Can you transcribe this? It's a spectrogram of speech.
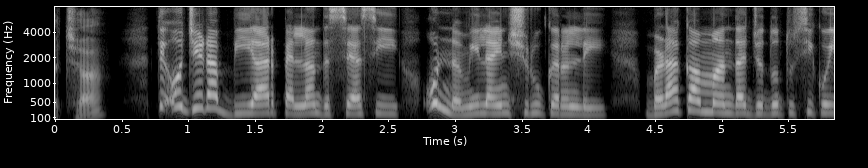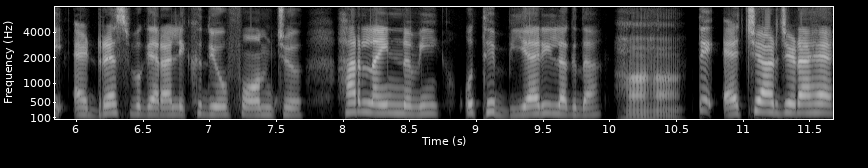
ਅੱਛਾ। ਤੇ ਉਹ ਜਿਹੜਾ ਬੀਆਰ ਪਹਿਲਾਂ ਦੱਸਿਆ ਸੀ ਉਹ ਨਵੀਂ ਲਾਈਨ ਸ਼ੁਰੂ ਕਰਨ ਲਈ ਬੜਾ ਕੰਮ ਆਂਦਾ ਜਦੋਂ ਤੁਸੀਂ ਕੋਈ ਐਡਰੈਸ ਵਗੈਰਾ ਲਿਖਦੇ ਹੋ ਫਾਰਮ 'ਚ ਹਰ ਲਾਈਨ ਨਵੀਂ ਉੱਥੇ ਬੀਆਰ ਹੀ ਲੱਗਦਾ। ਹਾਂ ਹਾਂ। ਤੇ ਐਚਆਰ ਜਿਹੜਾ ਹੈ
